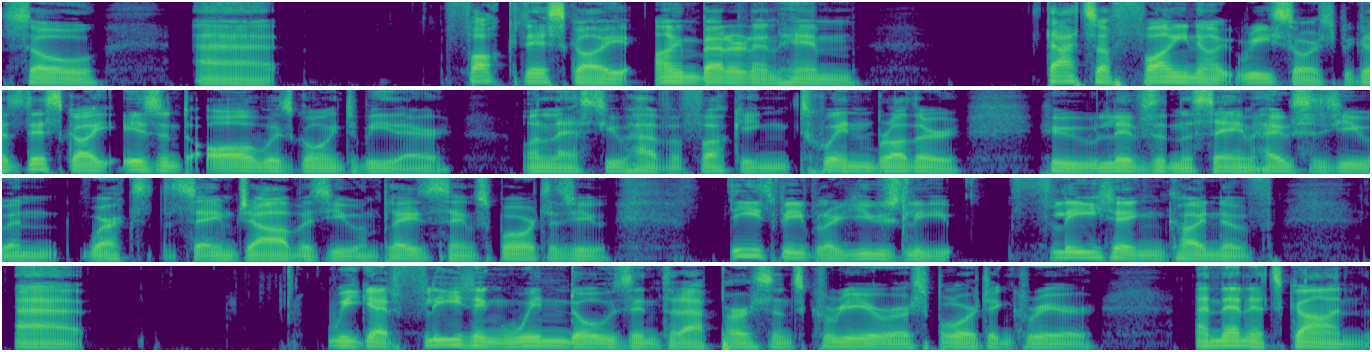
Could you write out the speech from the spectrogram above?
So uh fuck this guy, I'm better than him. That's a finite resource because this guy isn't always going to be there unless you have a fucking twin brother who lives in the same house as you and works at the same job as you and plays the same sport as you. These people are usually fleeting kind of uh we get fleeting windows into that person's career or sporting career and then it's gone.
